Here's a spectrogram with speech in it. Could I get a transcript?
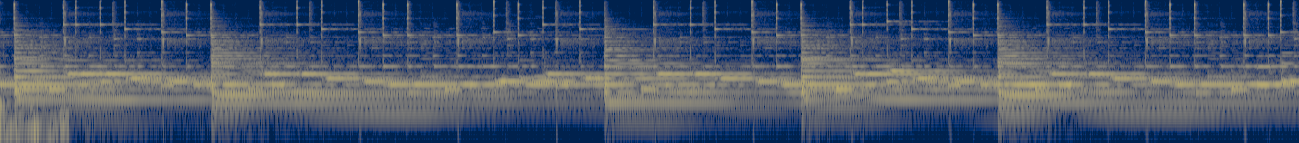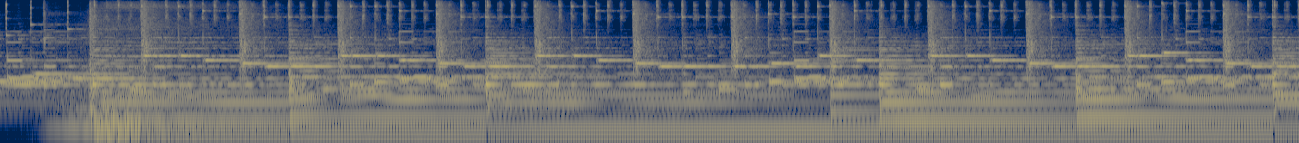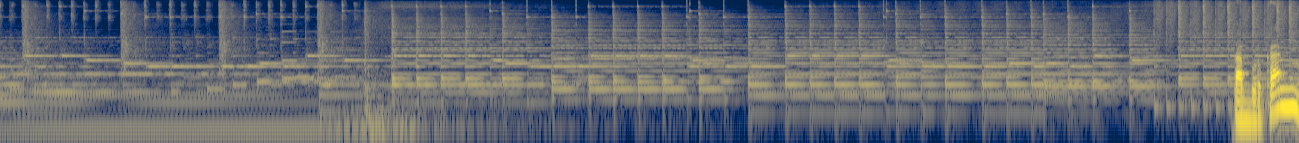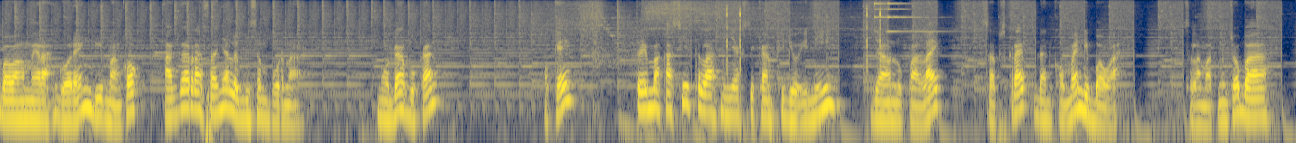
Taburkan bawang merah goreng di mangkok agar rasanya lebih sempurna. Mudah bukan? Oke, terima kasih telah menyaksikan video ini. Jangan lupa like, subscribe, dan komen di bawah. Selamat mencoba!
